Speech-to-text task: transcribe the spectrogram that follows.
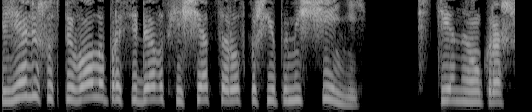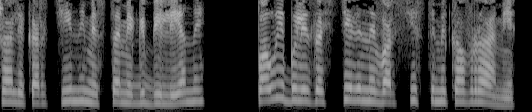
Я лишь успевала про себя восхищаться роскошью помещений. Стены украшали картины, местами гобелены, полы были застелены ворсистыми коврами,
